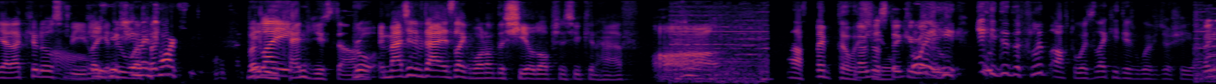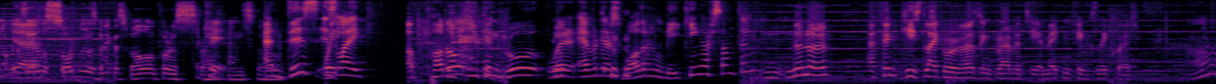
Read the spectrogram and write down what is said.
Yeah, that could also be like a new weapon. Torch. But Maybe like, you can use the arm. bro, imagine if that is like one of the shield options you can have. Oh, Ah, flamethrower I'm just thinking Oh, wait, maybe... he, he did the flip afterwards, like he did with your shield. I know, Yeah. yeah. he has a sword on his back as well for his okay. right hand, so... And this is like a puddle you can go wherever there's water leaking or something. No, no. I think he's like reversing gravity and making things liquid. Oh,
